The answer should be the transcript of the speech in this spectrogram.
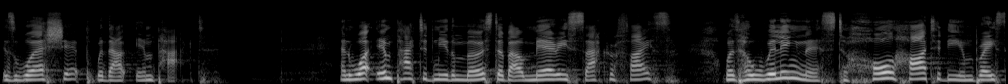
is worship without impact. And what impacted me the most about Mary's sacrifice was her willingness to wholeheartedly embrace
